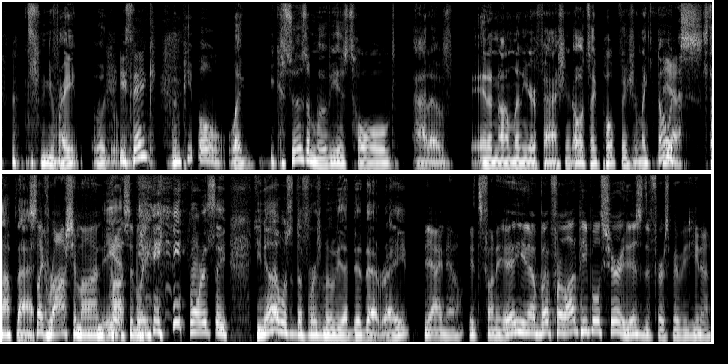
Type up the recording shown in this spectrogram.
right? you think? when people like because as soon as a movie is told out of in a nonlinear fashion, oh, it's like Pulp Fiction. I'm like, no, yes, stop that. it's like Rashomon, Yeah. possibly. you want to say, you know, that wasn't the first movie that did that, right? Yeah, I know. It's funny. Eh, You know, but for a lot of people, sure, it is the first movie, you know.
